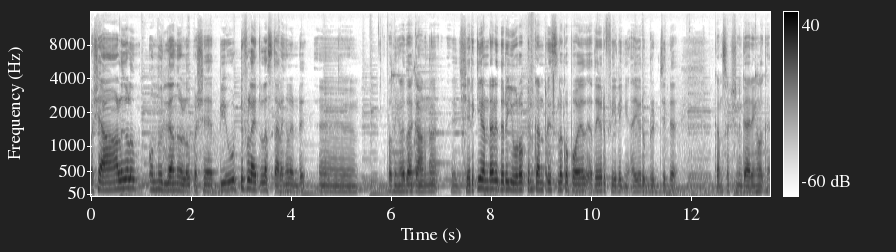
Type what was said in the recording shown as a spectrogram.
പക്ഷേ ആളുകളും ഒന്നുമില്ല പക്ഷേ ബ്യൂട്ടിഫുൾ ആയിട്ടുള്ള സ്ഥലങ്ങളുണ്ട്. ഇപ്പോൾ നിങ്ങളിതാ കാണുന്ന ശരിക്കും കണ്ടാൽ ഇതൊരു യൂറോപ്യൻ കൺട്രീസിലൊക്കെ പോയ അതേ ഒരു ഫീലിംഗ് അതേ ഒരു ബ്രിഡ്ജിന്റെ കൺസ്ട്രക്ഷനും കാര്യങ്ങളൊക്കെ.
